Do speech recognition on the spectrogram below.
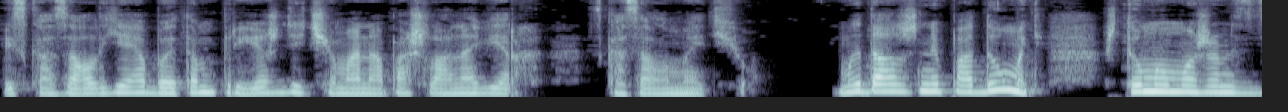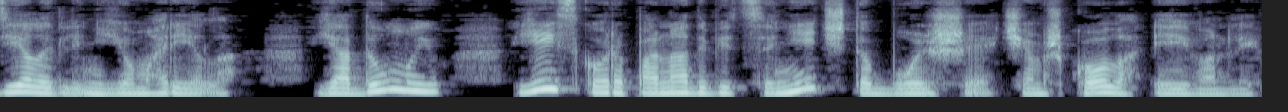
и сказал ей об этом прежде, чем она пошла наверх», — сказал Мэтью. «Мы должны подумать, что мы можем сделать для нее, Марилла. Я думаю, ей скоро понадобится нечто большее, чем школа Эйвонли».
